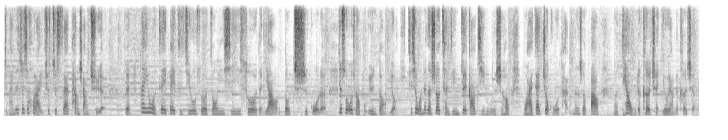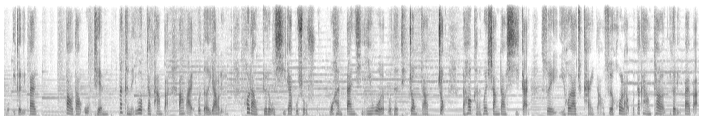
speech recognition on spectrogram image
就反正就是后来就就是在胖上去了，对。那因为我这一辈子几乎所有中医西医所有的药都吃过了，就说为什么不运动？有，其实我那个时候曾经最高纪录的时候，我还在救国团，那个时候报呃跳舞的课程、有氧的课程，我一个礼拜报到五天。那可能因为我比较胖吧，方法也不得要领。后来我觉得我膝盖不舒服。我很担心，因为我我的体重比较重，然后可能会伤到膝盖，所以以后要去开刀。所以后来我大概好像跳了一个礼拜吧，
